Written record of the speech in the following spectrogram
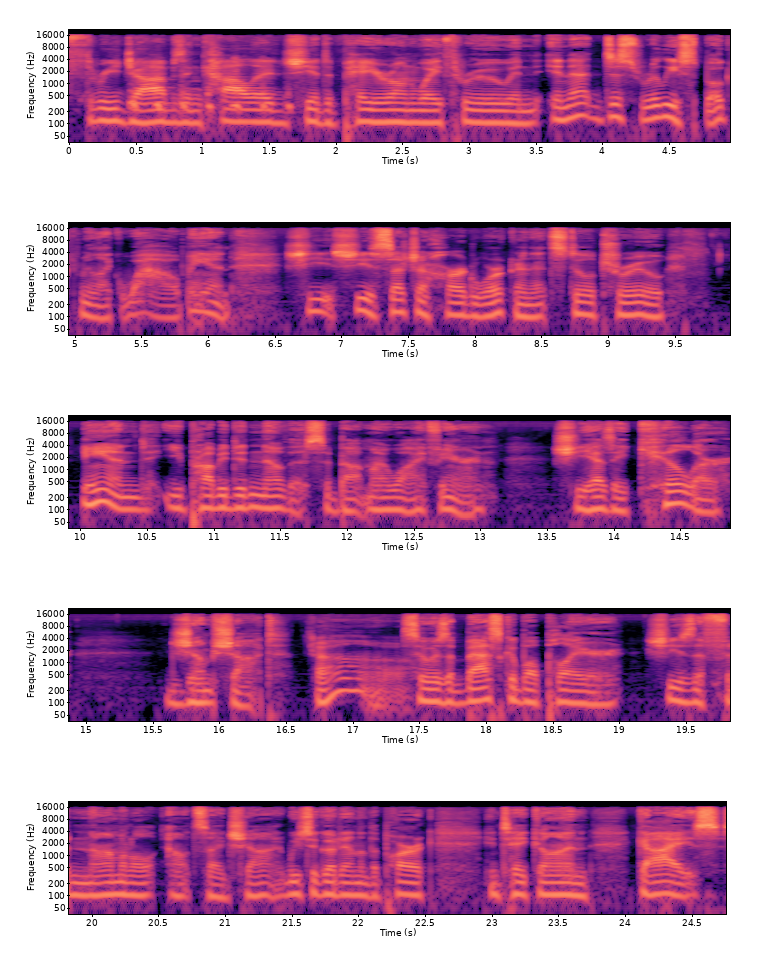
three jobs in college. she had to pay her own way through. And, and that just really spoke to me like, wow, man, she, she she is such a hard worker. And that's still true. And you probably didn't know this about my wife, Erin. She has a killer jump shot. Oh. So as a basketball player, She's a phenomenal outside shot. We used to go down to the park and take on guys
